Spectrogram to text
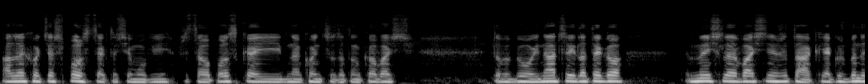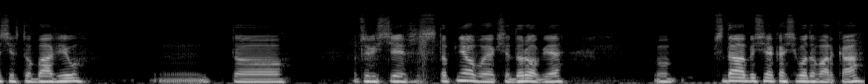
ale chociaż w Polsce, jak to się mówi, przez całą Polskę i na końcu zatankować, to by było inaczej. Dlatego myślę właśnie, że tak, jak już będę się w to bawił, yy, to oczywiście stopniowo, jak się dorobię, bo przydałaby się jakaś ładowarka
